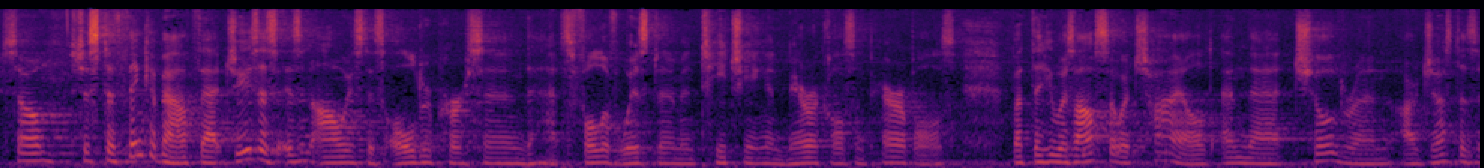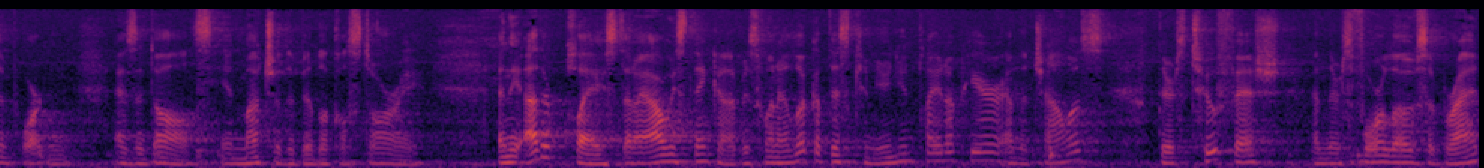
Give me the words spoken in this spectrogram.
So, just to think about that, Jesus isn't always this older person that's full of wisdom and teaching and miracles and parables, but that he was also a child and that children are just as important as adults in much of the biblical story. And the other place that I always think of is when I look at this communion plate up here and the chalice, there's two fish and there's four loaves of bread.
